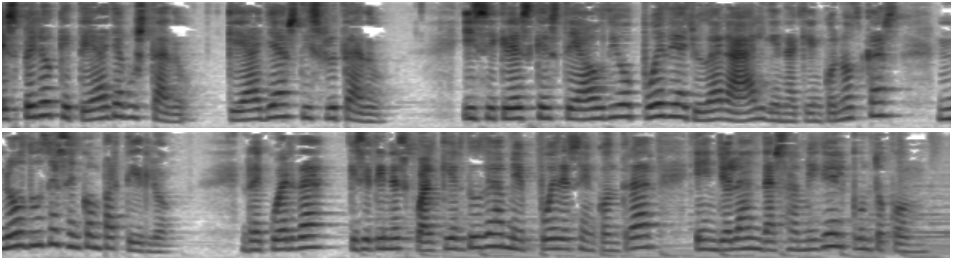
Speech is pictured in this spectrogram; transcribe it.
Espero que te haya gustado, que hayas disfrutado. Y si crees que este audio puede ayudar a alguien a quien conozcas, no dudes en compartirlo. Recuerda que si tienes cualquier duda me puedes encontrar en yolandasanmiguel.com.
